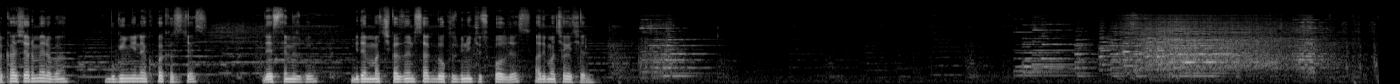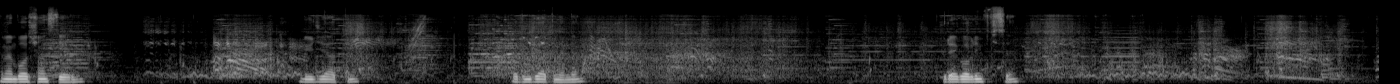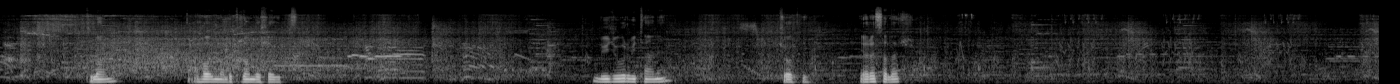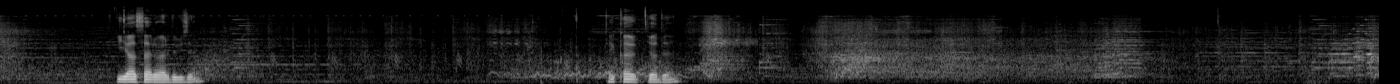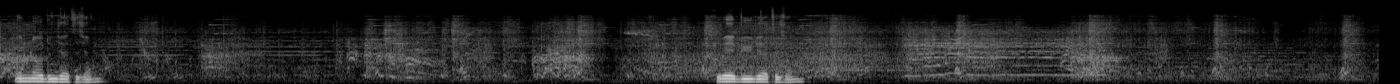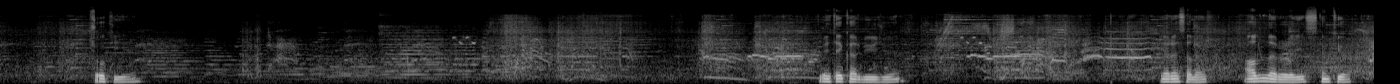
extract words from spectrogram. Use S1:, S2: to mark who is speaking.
S1: Arkadaşlar merhaba. Bugün yine kupa kasacağız. Destemiz bu. Bir de maçı kazanırsak 9300 kupa olacağız. Hadi maça geçelim. Hemen bol şans diyelim. Büyücüye attım. Oduncuya attım hemen. Şuraya goblin fıçısı. Klon. Ah olmadı klon boşa gitti. Büyücü vur bir tane. Çok iyi. Yarasalar. İyi hasar verdi bize. Tekrar cadı. Önüne oduncu atacağım. Buraya büyücü atacağım. Çok iyi. Ve tekrar büyücü. Yarasalar. Aldılar orayı. Sıkıntı yok.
